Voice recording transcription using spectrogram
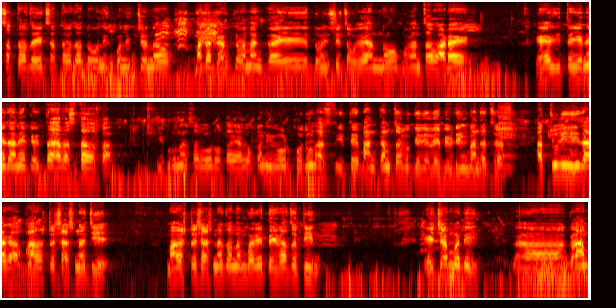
सतराचा एक सतराचा दोन एकोणीसशे नऊ. माझा घर क्रमांक आहे दोनशे चौऱ्याण्णव गुरांचा वाडा आहे. या इथे येण्या जाण्याकरिता हा रस्ता होता. इकडून असा रोड होता या लोकांनी रोड खोदून आज इथे बांधकाम चालू केलेलं आहे बिल्डिंग बांधायचं. ॲक्च्युली ही जागा महाराष्ट्र शासनाची आहे. महाराष्ट्र शासनाचा नंबर आहे तेराचं तीन. याच्यामध्ये ग्राम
